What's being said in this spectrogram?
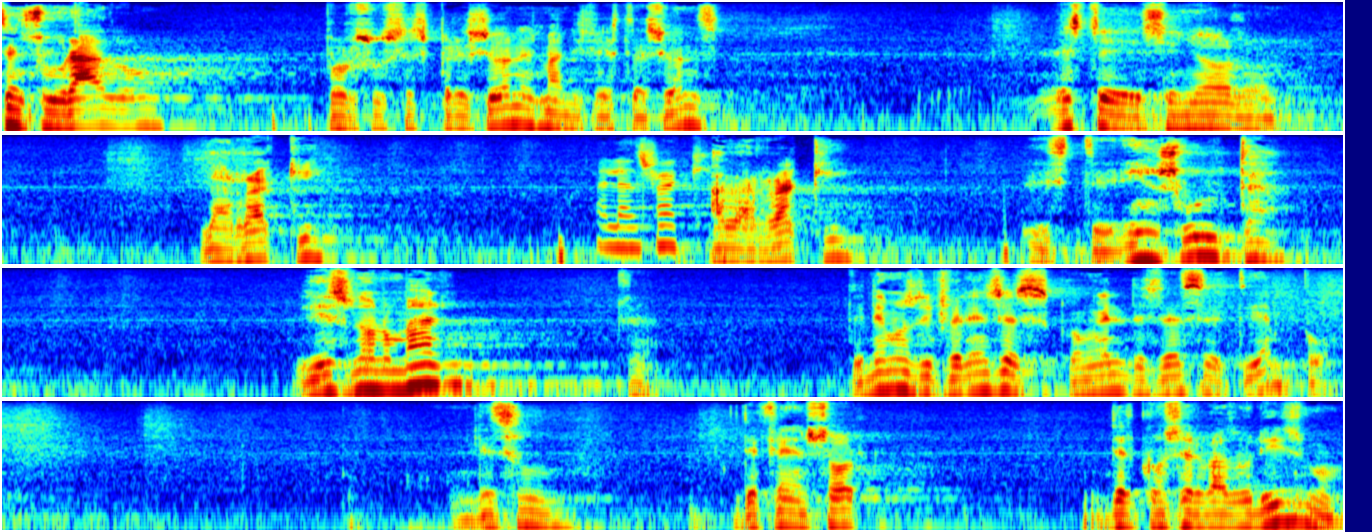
censurado por sus expresiones, manifestaciones. Este señor Larraqui, Alarraqui, este, insulta y es normal. tenemos diferencias con él desde hace tiempo. es un defensor del conservadurismo.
